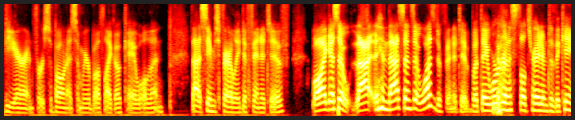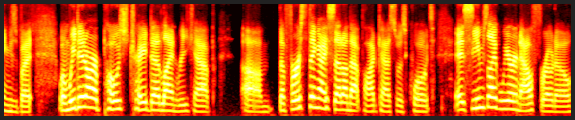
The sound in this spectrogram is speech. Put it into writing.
De'Aaron for Sabonis, and we were both like, okay, well then that seems fairly definitive. Well, I guess it that in that sense it was definitive, but they were going to still trade him to the Kings. But when we did our post trade deadline recap, um, the first thing I said on that podcast was, "quote It seems like we are now Frodo,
